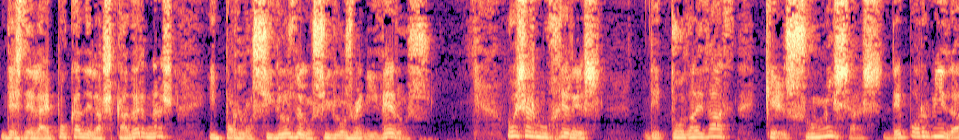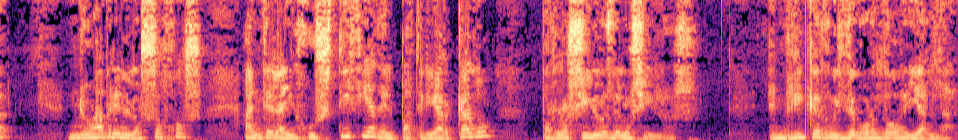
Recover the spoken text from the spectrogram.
desde la época de las cavernas y por los siglos de los siglos venideros. O esas mujeres de toda edad que, sumisas de por vida, no abren los ojos ante la injusticia del patriarcado por los siglos de los siglos. Enrique Ruiz de Gordoa y Alda.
